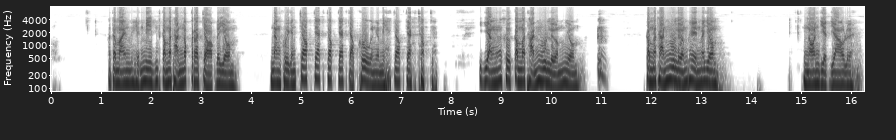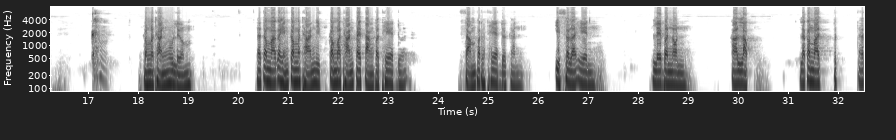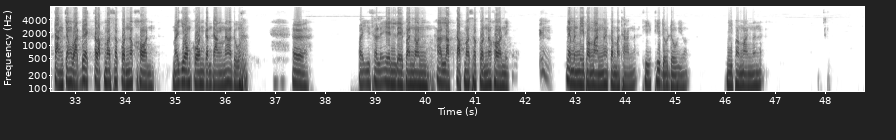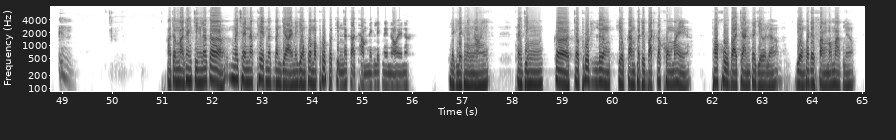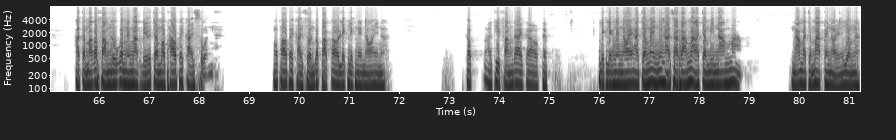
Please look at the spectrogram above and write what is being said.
อาตมาเห็นมีกรรมฐานนกกระจอกดยม นั่งคุยกันจอกแจ๊กจอกแจ๊กจับคู่กันก็มีจอกแจ๊กจอกแจ๊กอีกอย่างนึงก็คือกรรมฐานงูเหลือมโยม กรรมฐานงูเหลือมเห็นไหมโยม นอนเหยียดยาวเลย กรรมฐานงูเหลือม แล้วต่อมาก็เห็นกรรมฐานอีกกรรมฐานไปต่างประเทศด้วยสามประเทศด้วยกัน อิสราเอลเลบานอนอาหรับ แล้วก็มา ต่างจังหวัดด้วยกลับมาสกลนคร มาโยมโกนกันดังหน้าดู เออ ไปอิสราเอลเลบานอนอาหรับกลับมาสกลนครอีกเนี่ยมันมีประมาณนั้นกรรมฐานที่ที่ดูดูอยู่ มีประมาณนั้นอาตมาแท้จริงแล้วก็ไม่ใช่นักเทศนักบรรยายนะยมก็มาพูดประกินนักการธรรมเล็กๆน้อยๆนะเล็กๆน้อยๆถ้าจริงก็จะพูดเรื่องเกี่ยวกับปฏิบัติก็คงไม่อะ เพราะครูบาอาจารย์ก็เยอะแล้วโยมก็ได้ฟังมามากแล้วอาตมาก็ฟังรู้ก็ไม่มากเดี๋ยวจะมาพร้าวไปขายสวนมาพร้าวไปขายสวนประปักก็เอาเล็กๆน้อยๆนะกับที่ฟังได้ก็เอาแบบเล็กๆน้อยๆอาจจะไม่เนื้อหาสาระมากอาจจะมีน้ำมาก น้ำอาจจะมากไปหน่อยนะโยมนะ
